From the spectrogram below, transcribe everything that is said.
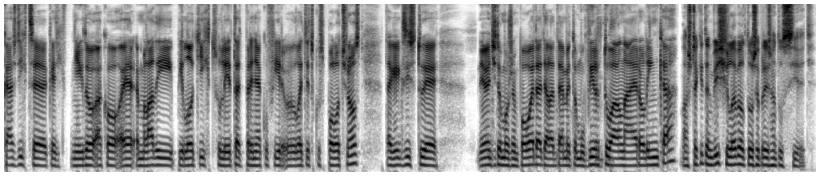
Každý chce, keď niekto ako air- mladí piloti chcú lietať pre nejakú fír, leteckú spoločnosť, tak existuje neviem, či to môžem povedať, ale dajme tomu virtuálna aerolinka. Máš taký ten vyšší level toho, že prídeš na tú sieť.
